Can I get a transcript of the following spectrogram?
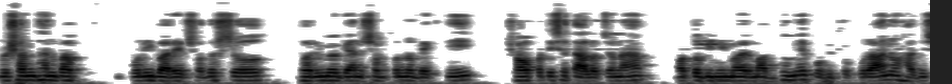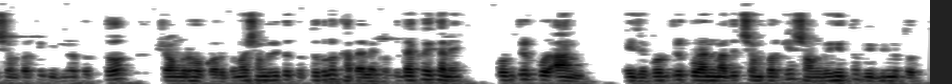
অনুসন্ধান বা পরিবারের সদস্য, ধর্মীয় জ্ঞান সম্পন্ন ব্যক্তি, সহপাঠীর সাথে আলোচনা, মত বিনিময়ের মাধ্যমে পবিত্র কোরআন ও হাদিস সম্পর্কে বিভিন্ন তথ্য সংগ্রহ করো। তোমার সংগৃহীত তথ্যগুলো খাতায় লেখো। তো দেখো এখানে, পবিত্র কোরআন, এই যে পবিত্র কোরআন মাজিদ সম্পর্কে সংগৃহীত বিভিন্ন তথ্য।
